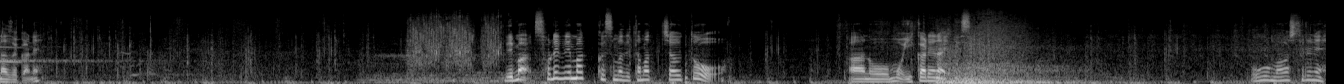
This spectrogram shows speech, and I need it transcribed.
なぜかね。でまあそれでマックスまで溜まっちゃうとあのもう行かれないんですよ。おお回してるね。よ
